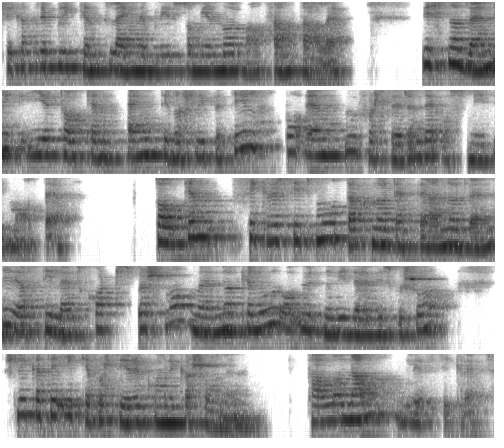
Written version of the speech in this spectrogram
slik at replikkens lengde blir som i en normal samtale. Hvis nødvendig gir tolken penger til å slippe til på en uforstyrrende og smidig måte. Tolken sikrer sitt mottak når dette er nødvendig ved å stille et kort spørsmål med nøkkelord og uten videre diskusjon, slik at det ikke forstyrrer kommunikasjonen. Tall og navn blir sikret.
